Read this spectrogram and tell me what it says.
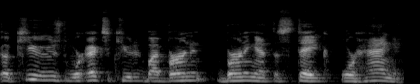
accused were executed by burning, burning at the stake or hanging.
